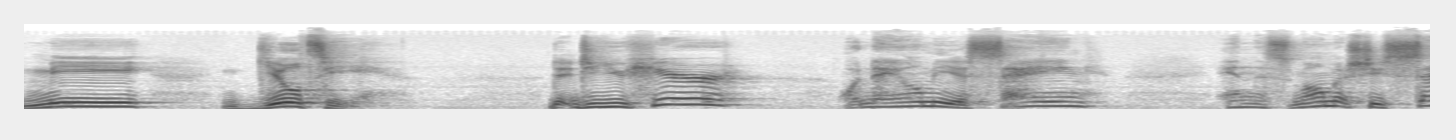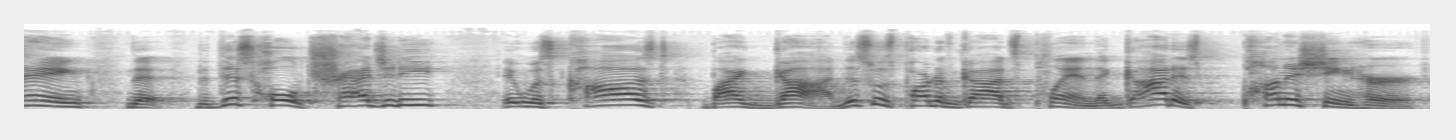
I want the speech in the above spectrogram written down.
me guilty? Do you hear what Naomi is saying in this moment? She's saying that, that this whole tragedy, it was caused by God. This was part of God's plan, that God is punishing her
